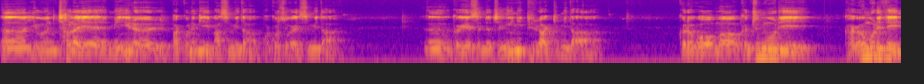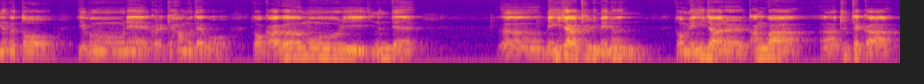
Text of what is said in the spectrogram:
어, 이번 찰나에 명의를 바꾸는 게 맞습니다. 바꿀 수가 있습니다. 어, 거기에서 이제 정인이 필요합니다. 그리고 뭐 건축물이 가건물이 되어 있는 것도 이분에 그렇게 하면 되고 또 가건물이 있는데 어, 명의자가 틀리면은 또 명의자를 땅과 어, 주택가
